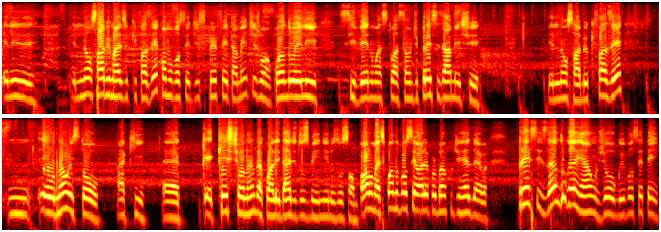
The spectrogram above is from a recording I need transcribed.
Ele ele não sabe mais o que fazer, como você disse perfeitamente, João. Quando ele se vê numa situação de precisar mexer, ele não sabe o que fazer. Hum, eu não estou aqui é, questionando a qualidade dos meninos do São Paulo, mas quando você olha para o banco de reserva, precisando ganhar um jogo e você tem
